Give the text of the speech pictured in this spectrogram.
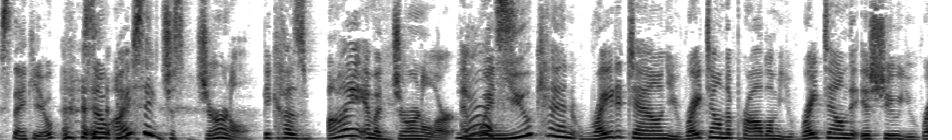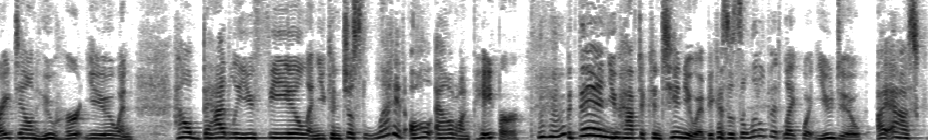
thank you. So I say just journal because I am a journaler, and when you can write it down, you write down the problem, you write down the issue, you write down who hurt you and how badly you feel, and you can just let it all out on paper. Mm-hmm. But then you have to continue it because it's a little bit like what you do. I ask.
